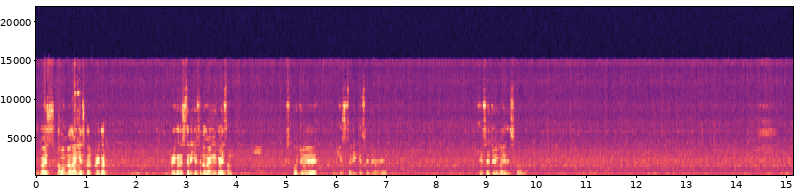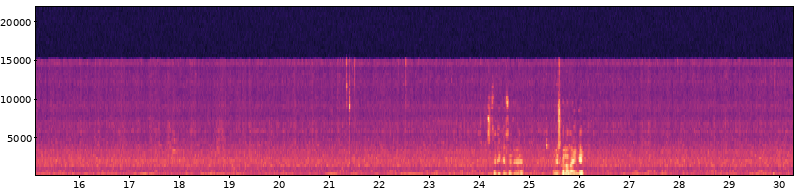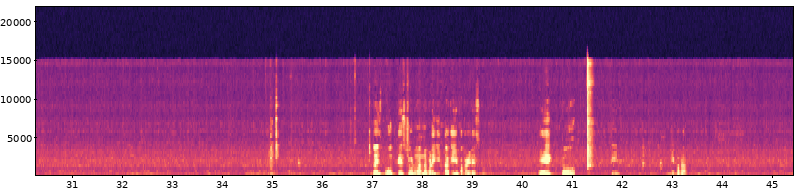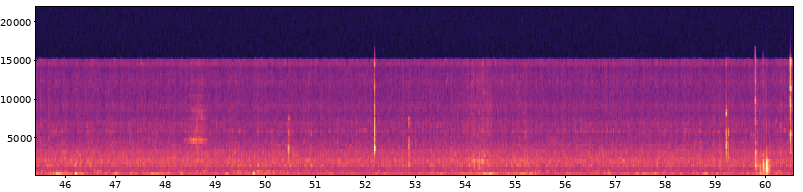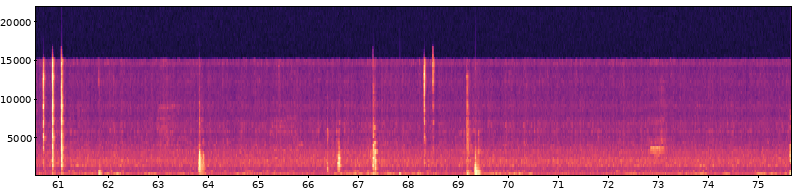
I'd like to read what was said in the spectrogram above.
गाइस अब हम लगाएँगे इसका ट्रैगर ट्रैगर इस तरीके से लगाएँगे गाइस हम। इसको जो है, इस तरीके से जो है, ऐसे जो है गाइस इसको हम। इस तरीके से जो है, हम इसको लगाएँगे। गाइस बहुत तेज चोट मारना पड़ेगी ताकि ये पकड़ ले इसको। एक, दो, तीन। नहीं पकड़ा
